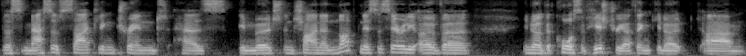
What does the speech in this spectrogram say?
this massive cycling trend has emerged in China? Not necessarily over you know the course of history. I think you know. Um,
